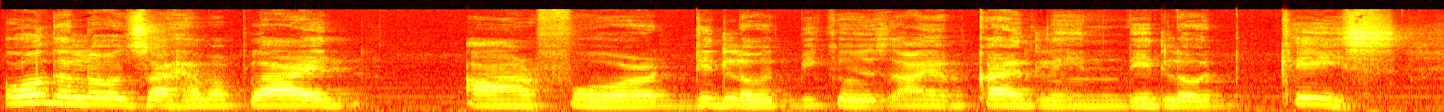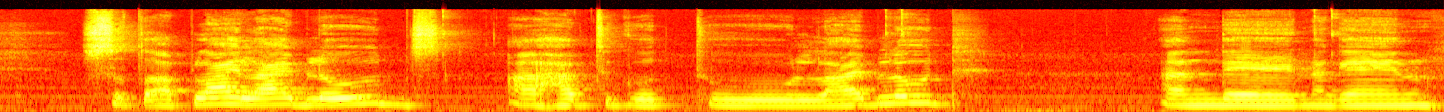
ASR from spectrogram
all the loads I have applied are for dead load because I am currently in dead load case. So to apply live loads I have to go to live load. And then again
